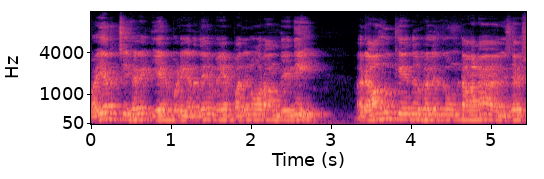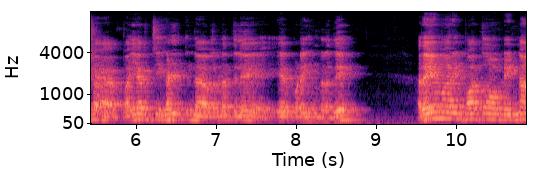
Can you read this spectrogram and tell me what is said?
பயிற்சிகள் ஏற்படுகிறது. மே பதினோராம் தேதி ராகு கேதுகளுக்கு உண்டான விசேஷ பயிற்சிகள் இந்த வருடத்திலே ஏற்படுகின்றது. அதே மாதிரி பார்த்தோம் அப்படின்னா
